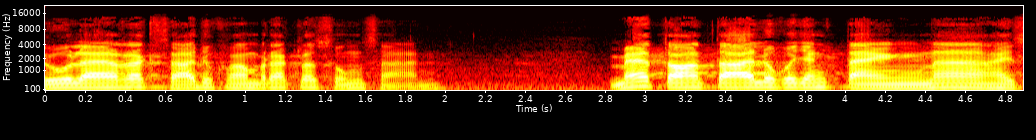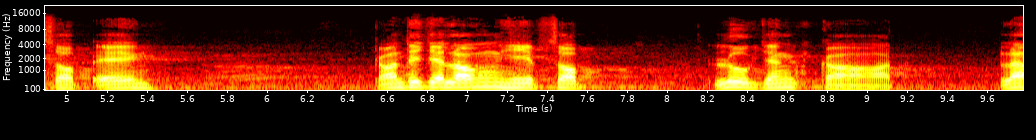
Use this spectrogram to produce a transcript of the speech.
ดูแลรักษาด้วยความรักและสงสาร แม้ตอนตายลูกก็ยังแต่งหน้าให้ศพเอง ก่อนที่จะลงหีบศพ ลูกยังกอดและ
